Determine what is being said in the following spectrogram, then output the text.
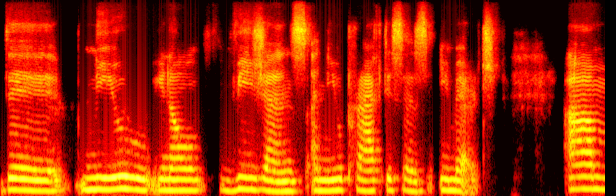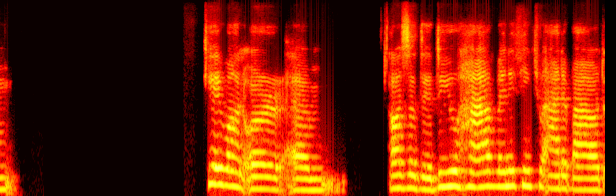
the new, you know, visions and new practices emerge. Um, Kayvan or um, Azadeh, do you have anything to add about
